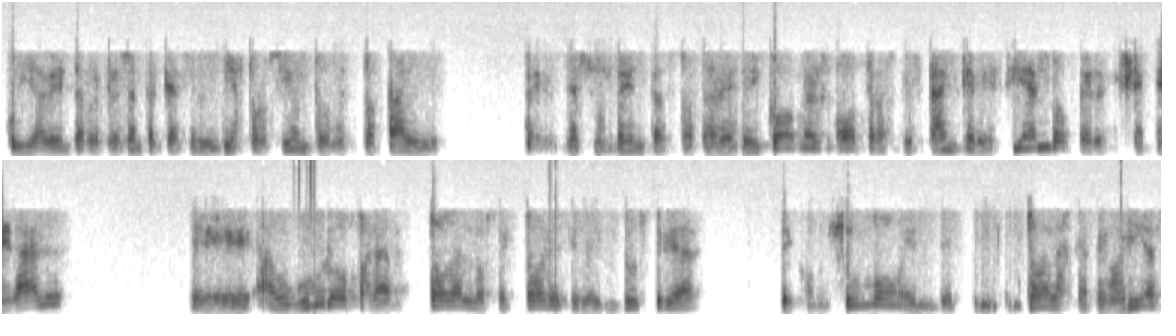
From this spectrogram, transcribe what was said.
cuya venta representa casi el 10% del total de, sus ventas a través de e-commerce, otras que están creciendo, pero en general eh, auguro para todos los sectores y la industria de consumo en, todas las categorías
